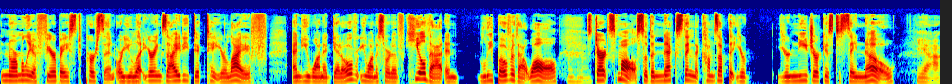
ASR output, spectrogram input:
normally a fear-based person, or you Mhm. let your anxiety dictate your life, and you want to get over, you want to sort of heal that and leap over that wall. Mm-hmm. Start small. So the next thing that comes up that your your knee jerk is to say no, Yeah.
